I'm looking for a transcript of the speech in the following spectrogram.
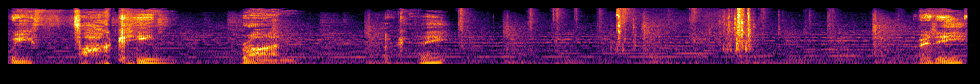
we fucking run. Ready?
